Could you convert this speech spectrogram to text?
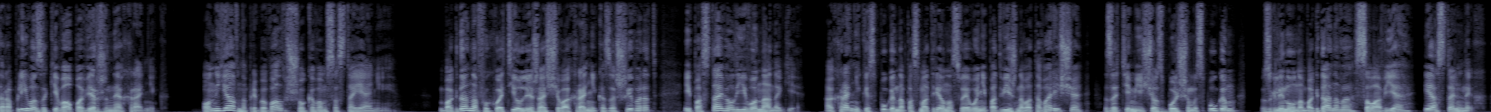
Торопливо закивал поверженный охранник. Он явно пребывал в шоковом состоянии. Богданов ухватил лежащего охранника за шиворот и поставил его на ноги. Охранник испуганно посмотрел на своего неподвижного товарища, затем еще с большим испугом взглянул на Богданова, Соловья и остальных.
